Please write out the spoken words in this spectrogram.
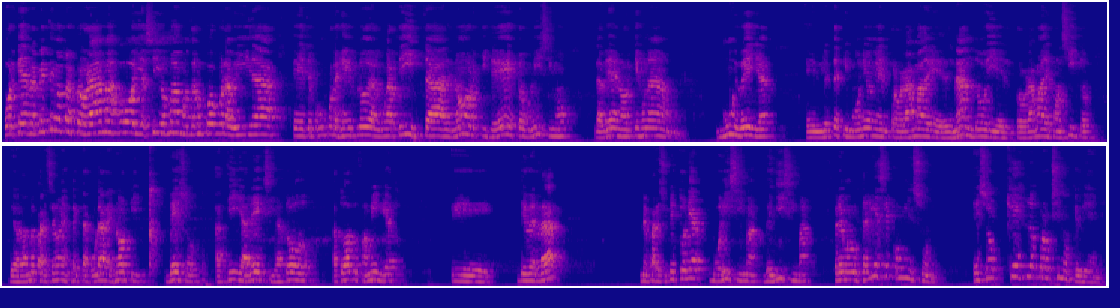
Porque de repente en otros programas, oye, sí, vamos a contar un poco la vida, eh, te pongo por ejemplo de algún artista, de Norquis, de esto, buenísimo. La vida de Norquis es una muy bella. Eh, el testimonio en el programa de, Nando y el programa de Juancito. De verdad me parecieron espectaculares. Norquis, besos a ti, a Alexis, a todo, a toda tu familia. Eh, de verdad, me pareció una historia buenísima, bellísima, pero me gustaría ese comienzo. Eso, ¿qué es lo próximo que viene?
